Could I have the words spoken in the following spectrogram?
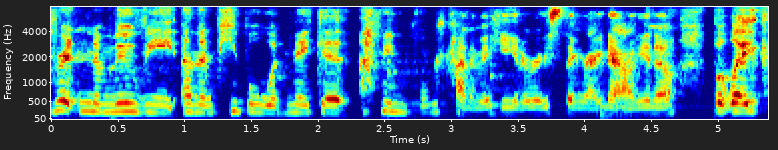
written a movie and then people would make it. I mean we're kind of making it a race thing right now you know? But like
